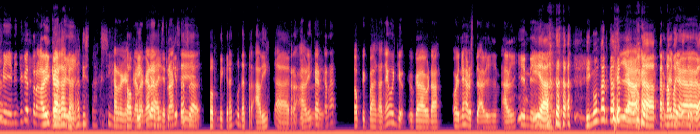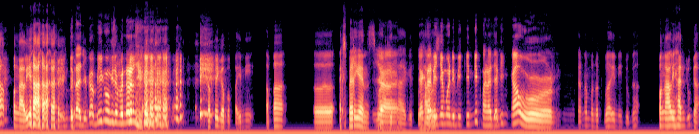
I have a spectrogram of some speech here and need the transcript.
ini ini juga teralihkan gara-gara distraksi Gara- topiknya. gara-gara jadi kita distraksi. se- pemikirannya udah teralihkan teralihkan gitu. karena topik bahasanya juga udah oh ini harus dialihin alihin nih. Iya. Bingung kan kalian Iya, ya kan namanya juga pengalihan. kita juga bingung sebenarnya. Tapi gak apa-apa ini apa experience buat Iya, kita gitu. yang Harus- tadinya mau dibikin deep malah jadi ngawur. Mm, karena menurut gua ini juga pengalihan juga.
